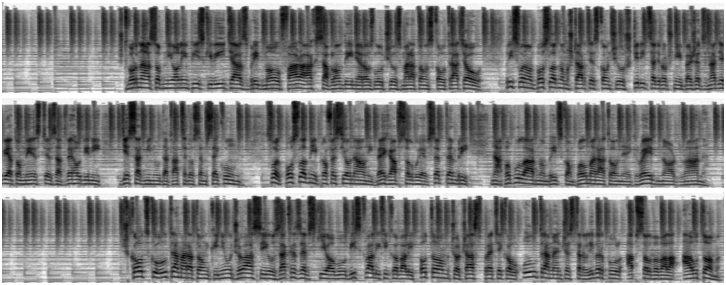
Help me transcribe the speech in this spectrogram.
Štvornásobný olimpijský víťaz Brit Mo Farah sa v Londýne rozlúčil s maratónskou traťou. Pri svojom poslednom štarte skončil 40-ročný bežec na 9. mieste za 2 hodiny 10 minút a 28 sekúnd. Svoj posledný profesionálny beh absolvuje v septembri na populárnom britskom polmaratóne Great North Run. Škótsku ultramaratónkyňu Joasiu Zakrzevskiovú diskvalifikovali po tom, čo časť pretekov Ultra Manchester Liverpool absolvovala autom.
